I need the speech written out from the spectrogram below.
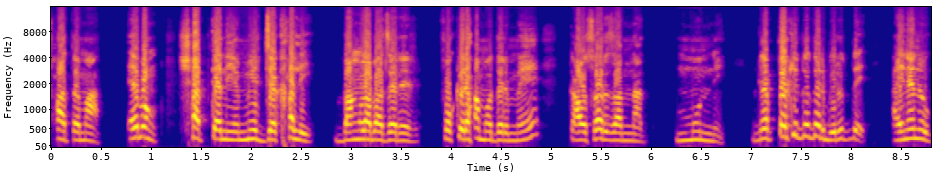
ফাতেমা এবং সাতকানিয়া মির্জা খালি, বাংলা বাজারের ফকির আহমদের মেয়ে কাউসার জান্নাত মুন্নি। গ্রেপ্তারকৃতদের বিরুদ্ধে আইনানুক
